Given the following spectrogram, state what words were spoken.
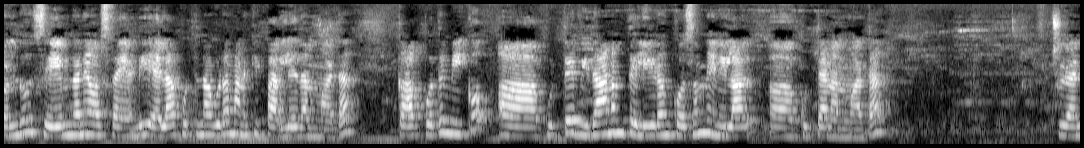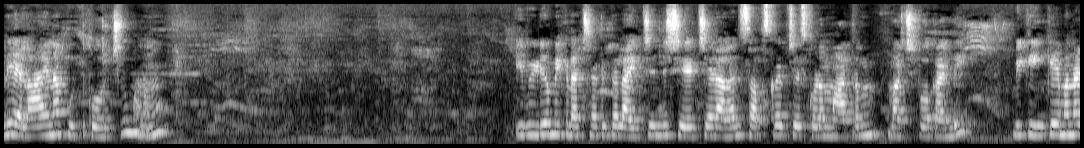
రెండు సేమ్గానే వస్తాయండి. ఎలా కుట్టినా కూడా మనకి పర్లేదన్నమాట. కాకపోతే మీకు కుట్టే విధానం తెలియడం కోసం నేను ఇలా కుట్టాను చూడండి ఎలా అయినా కుట్టుకోవచ్చు మనము. ఈ వీడియో మీకు నచ్చినట్లయితే లైక్ చేయండి షేర్ చేయండి. అలానే సబ్స్క్రైబ్ చేసుకోవడం మాత్రం మర్చిపోకండి. మీకు ఇంకేమైనా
